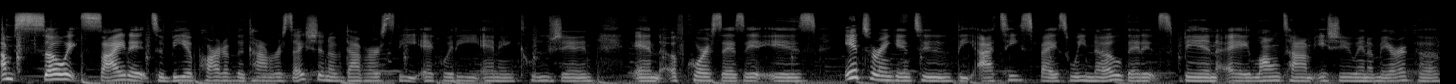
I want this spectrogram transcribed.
I'm so excited to be a part of the conversation of diversity, equity, and inclusion. And of course, as it is entering into the IT space, we know that it's been a long time issue in America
